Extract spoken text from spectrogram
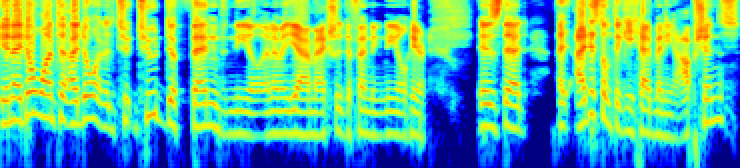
and I don't want to. I don't want to to defend Neil. and I mean, yeah, I'm actually defending Neil here. Is that I, I just don't think he had many options.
